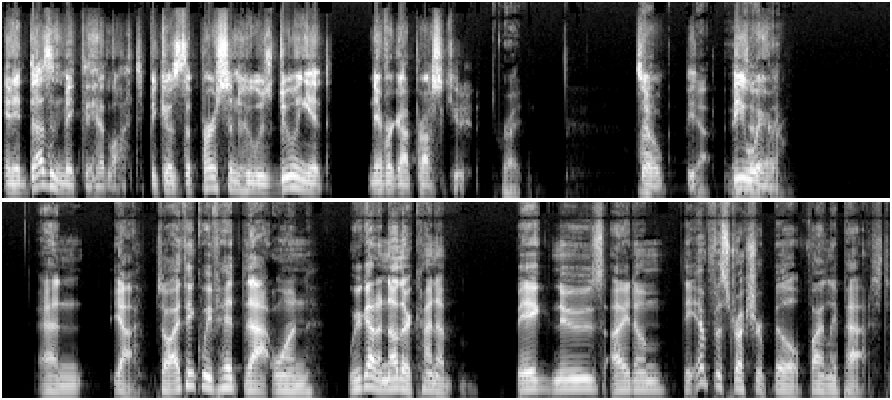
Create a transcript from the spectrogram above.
and it doesn't make the headlines because the person who was doing it never got prosecuted. Right. So uh, it, yeah. beware. exactly. And yeah, so I think we've hit that one. We've got another kind of big news item. The infrastructure bill finally passed.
